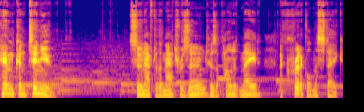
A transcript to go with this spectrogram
him continue. Soon after the match resumed, his opponent made a critical mistake.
